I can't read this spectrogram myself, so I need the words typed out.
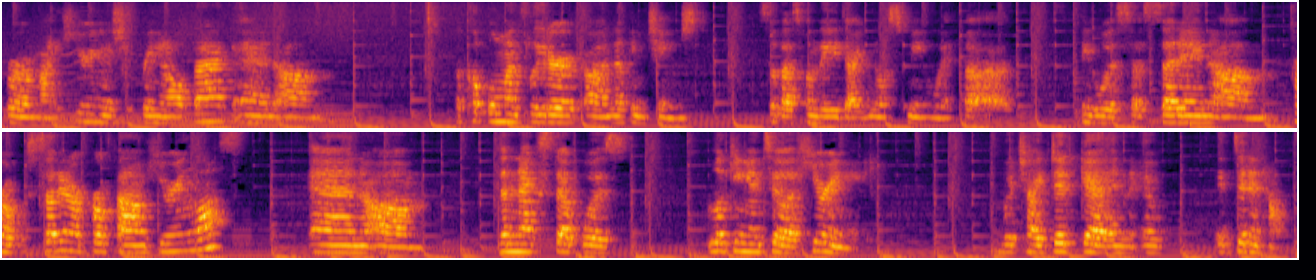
for my hearing. It should bring it all back. And um, a couple months later, uh, nothing changed. So that's when they diagnosed me with uh, think it was a sudden, um, sudden or profound hearing loss. And um, the next step was looking into a hearing aid, which I did get and it, it didn't help.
